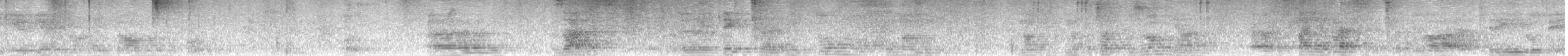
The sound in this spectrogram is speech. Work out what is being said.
і об'єктного орієнтованого підходу. Е, Зараз, е, декілька днів тому, по-моєму, на, на початку жовтня, е, остання версія це була 3.1.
